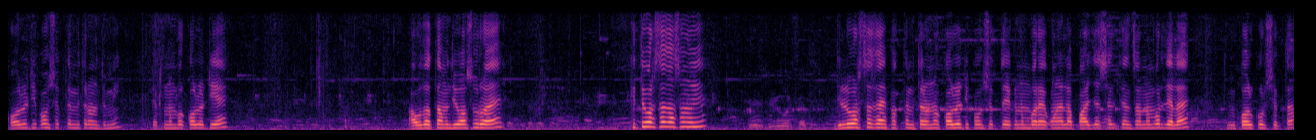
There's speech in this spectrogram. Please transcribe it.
क्वालिटी पाहू शकता मित्रांनो तुम्ही. एक नंबर क्वालिटी आहे. अवदातामध्ये वासुरू आहे. किती वर्षाचा असं हे दीड वर्षाचा आहे फक्त मित्रांनो. क्वालिटी पाहू शकता. एक नंबर आहे. कोणाला पाहिजे असेल त्यांचा नंबर दिला आहे. तुम्ही कॉल करू शकता.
